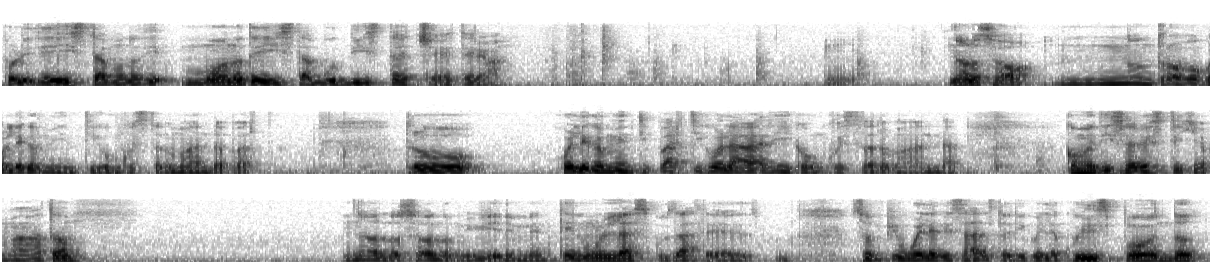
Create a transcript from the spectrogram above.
politeista, monote- monoteista, buddista, eccetera. non lo so, non trovo collegamenti con questa domanda, trovo collegamenti particolari con questa domanda. Come ti saresti chiamato? Non lo so, non mi viene in mente nulla, scusate, sono più quelle che salto di quelle a cui rispondo.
